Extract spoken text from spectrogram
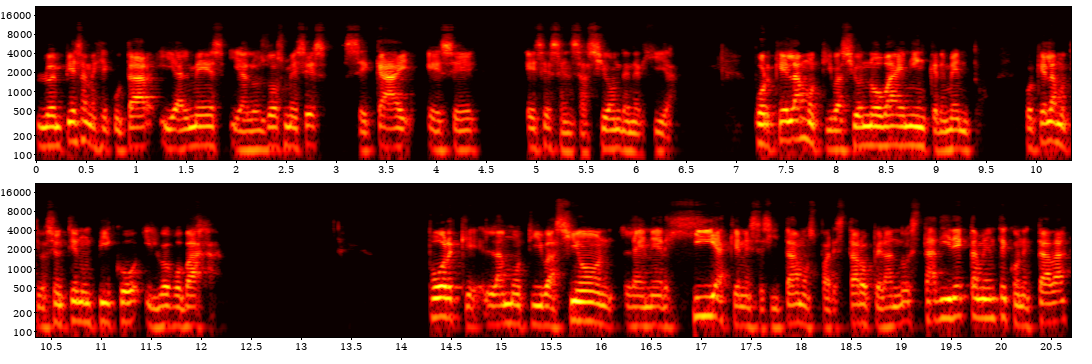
Lo empiezan a ejecutar y al mes y a los dos meses se cae ese, esa sensación de energía. ¿Por qué la motivación no va en incremento? ¿Por qué la motivación tiene un pico y luego baja? porque la motivación, la energía que necesitamos para estar operando está directamente conectada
